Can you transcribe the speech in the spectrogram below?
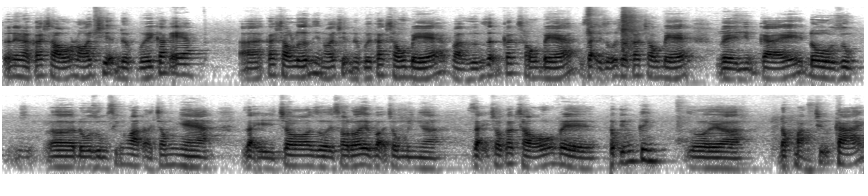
cho nên là các cháu nói chuyện được với các em à, các cháu lớn thì nói chuyện được với các cháu bé và hướng dẫn các cháu bé dạy dỗ cho các cháu bé về những cái đồ dùng ờ, đồ dùng sinh hoạt ở trong nhà dạy cho rồi sau đó thì vợ chồng mình ờ, dạy cho các cháu về tiếng kinh rồi ờ, đọc bảng chữ cái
